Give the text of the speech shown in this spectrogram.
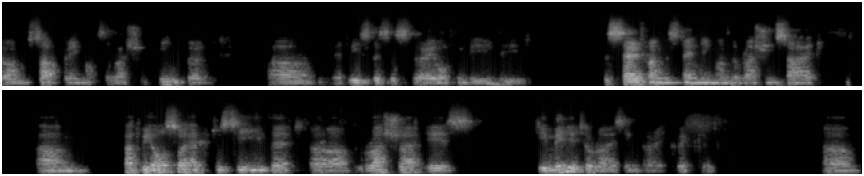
term suffering of the Russian people. Uh, at least this is very often the, the, the self understanding on the Russian side. Um, but we also have to see that uh, Russia is demilitarizing very quickly. Um,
